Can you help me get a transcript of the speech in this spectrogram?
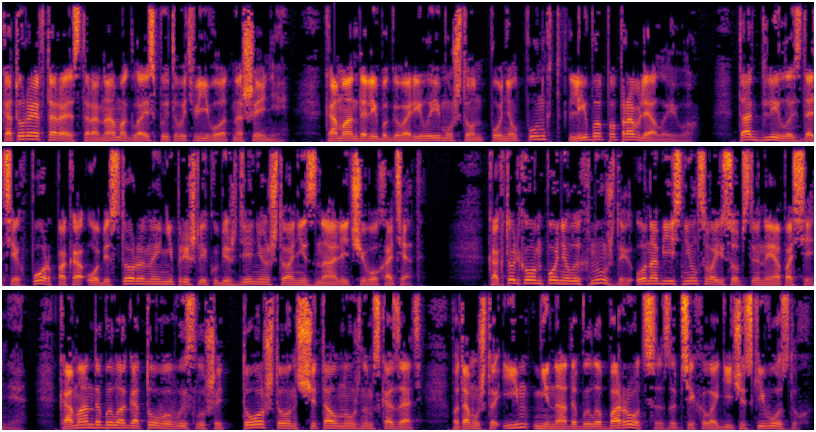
которое вторая сторона могла испытывать в его отношении. Команда либо говорила ему, что он понял пункт, либо поправляла его. Так длилось до тех пор, пока обе стороны не пришли к убеждению, что они знали, чего хотят. Как только он понял их нужды, он объяснил свои собственные опасения. Команда была готова выслушать то, что он считал нужным сказать, потому что им не надо было бороться за психологический воздух.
